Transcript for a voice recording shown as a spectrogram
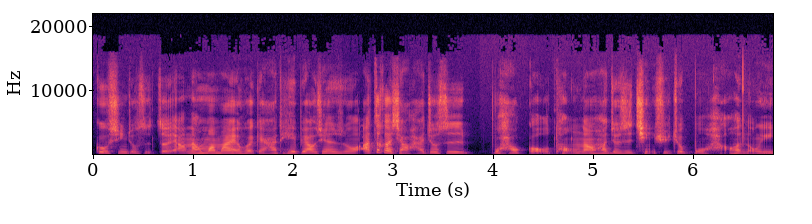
个性就是这样。然后妈妈也会给他贴标签说，说啊，这个小孩就是不好沟通，然后他就是情绪就不好，很容易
